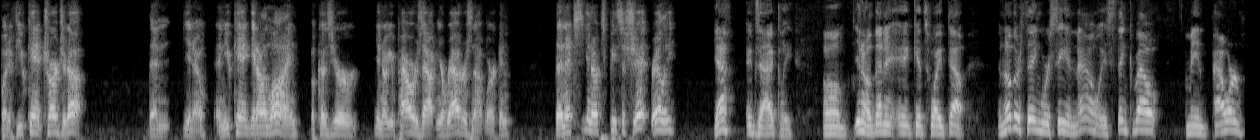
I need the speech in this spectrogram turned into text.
But if you can't charge it up, then you know, and you can't get online because your you know your power's out and your router's not working, then it's you know it's a piece of shit, really. Yeah, exactly. Um, you know, then it, it gets wiped out. Another thing we're seeing now is think about, I mean, power.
